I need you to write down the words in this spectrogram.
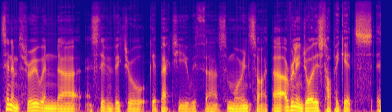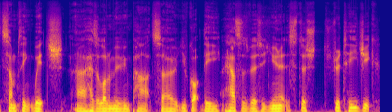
Send them through, and uh, Stephen Victor will get back to you with uh, some more insight. Uh, I really enjoy this topic. It's it's something which uh, has a lot of moving parts. So you've got the houses versus units, the strategic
